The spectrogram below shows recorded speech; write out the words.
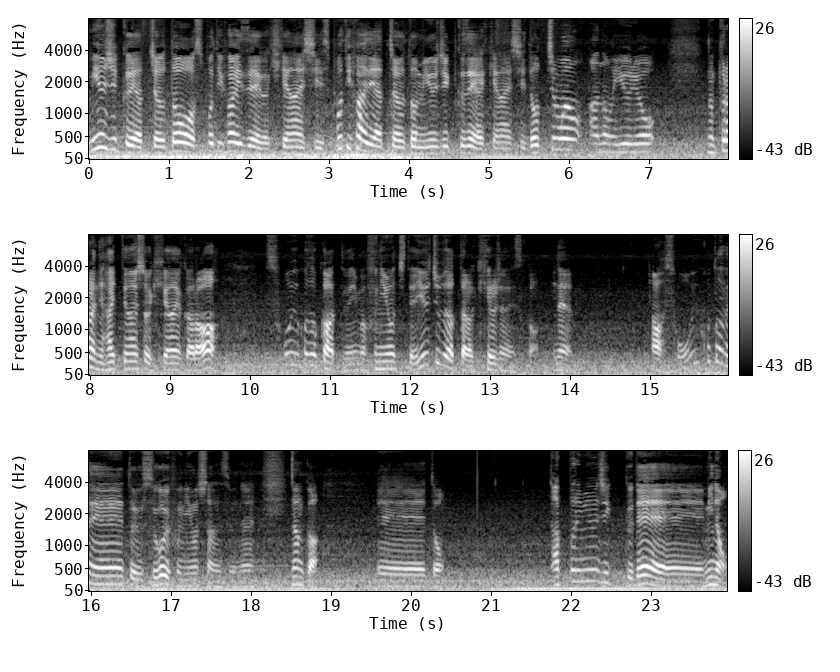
ミュージックでやっちゃうと Spotify 税が聞けないし Spotify でやっちゃうとミュージック税が聞けないしどっちもあの有料のプランに入ってない人が聞けないからあそういうことかってね今腑に落ちて YouTube だったら聞けるじゃないですか。ね。あそういうことねというすごい腑に落ちたんですよね。なんかえっ、ー、と Apple Music で、えー、ミノ、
